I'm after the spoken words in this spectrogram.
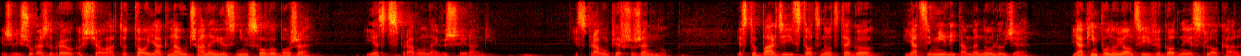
jeżeli szukasz dobrego kościoła, to to, jak nauczane jest w nim Słowo Boże, jest sprawą najwyższej rangi. Jest sprawą pierwszorzędną. Jest to bardziej istotne od tego, jacy mili tam będą ludzie, jak imponujący i wygodny jest lokal,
